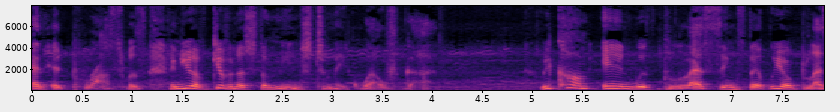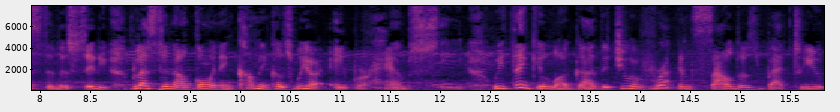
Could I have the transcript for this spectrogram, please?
and it prospers. And you have given us the means to make wealth, God. We come in with blessings that we are blessed in the city, blessed in our going and coming, because we are Abraham's seed. We thank you, Lord God, that you have reconciled us back to you,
